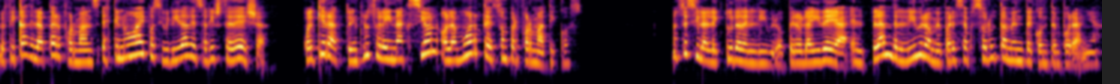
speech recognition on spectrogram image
Lo eficaz de la performance es que no hay posibilidad de salirse de ella. Cualquier acto, incluso la inacción o la muerte, son performáticos. No sé si la lectura del libro, pero la idea, el plan del libro me parece absolutamente contemporánea.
